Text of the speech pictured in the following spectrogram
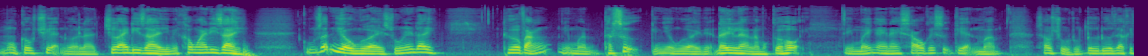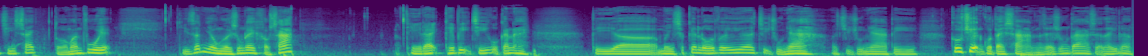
Một câu chuyện gọi là chưa ai đi giày mới không ai đi giày. Cũng rất nhiều người xuống đến đây thưa vắng, nhưng mà thật sự cái nhiều người đây là là một cơ hội thì mấy ngày nay sau cái sự kiện mà sau chủ đầu tư đưa ra cái chính sách tổ ăn vui ấy thì rất nhiều người xuống đây khảo sát. Thì đấy cái vị trí của cái này. Thì uh, mình sẽ kết nối với chị chủ nhà. Và chị chủ nhà thì câu chuyện của tài sản sẽ chúng ta sẽ thấy là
